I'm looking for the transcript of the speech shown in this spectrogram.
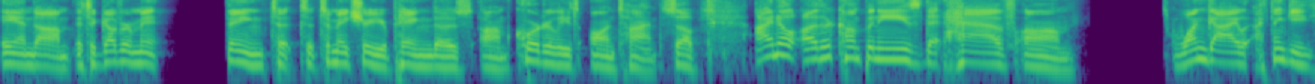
and um, it's a government thing to, to, to make sure you're paying those um, quarterlies on time. So I know other companies that have um, one guy, I think he,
